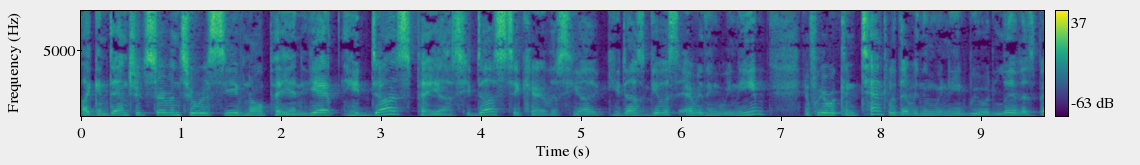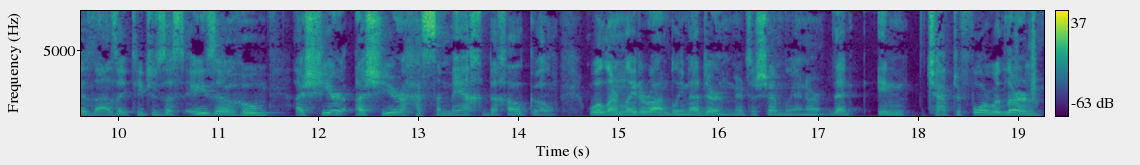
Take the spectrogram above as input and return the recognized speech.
like indentured servants who receive no pay. And yet, He does pay us. He does take care of us. He, uh, he does give us everything we need. If we were content with everything we need, we would live as Beznazai teaches us, Eizehu Ashir Ashir Hasameach Bechalko. We'll learn later on, bli neder, that in chapter 4 we'll learn,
